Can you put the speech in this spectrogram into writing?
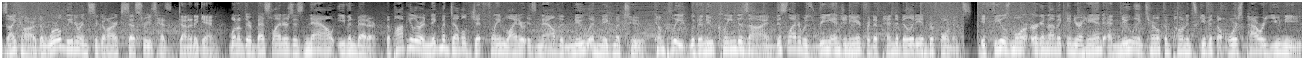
Xikar, the world leader in cigar accessories, has done it again. One of their best lighters is now even better. The popular Enigma Double Jet Flame lighter is now the new Enigma 2. Complete with a new clean design, this lighter was re-engineered for dependability and performance. It feels more ergonomic in your hand and new internal components give it the horsepower you need.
